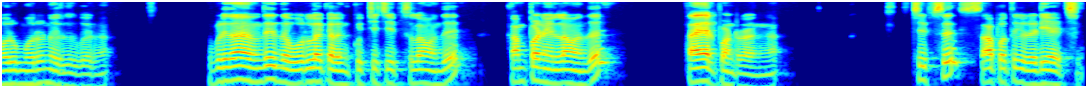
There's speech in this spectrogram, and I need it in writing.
மொறு மொறுன்னு இருக்குது பாருங்கள் இப்படி தான் வந்து இந்த உருளைக்கிழங்கு குச்சி சிப்ஸ்லாம் வந்து கம்பெனிலாம் வந்து தயார் பண்ணுறாங்க சிப்ஸு சாப்பிட்றதுக்கு ரெடி ஆகிடுச்சிங்க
